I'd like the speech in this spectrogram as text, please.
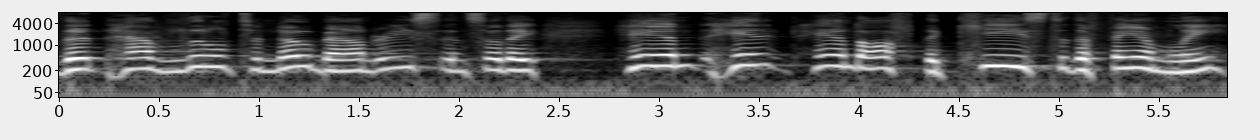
that have little to no boundaries, and so they hand, hand, hand off the keys to the family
